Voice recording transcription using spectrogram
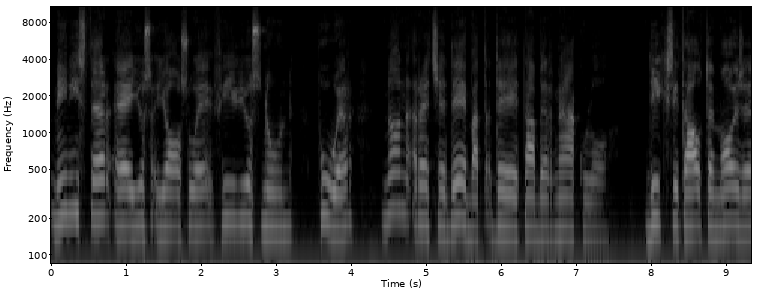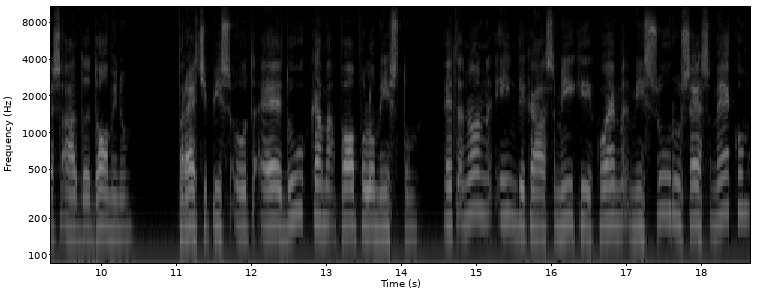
minister eius Iosue filius nun, puer, non recedebat de tabernaculo. Dixit autem Moises ad Dominum, precipis ut educam populum istum, et non indicas mihi quem missurus es mecum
